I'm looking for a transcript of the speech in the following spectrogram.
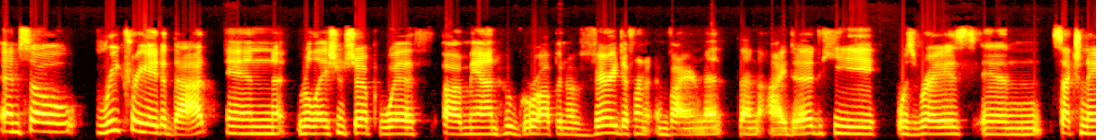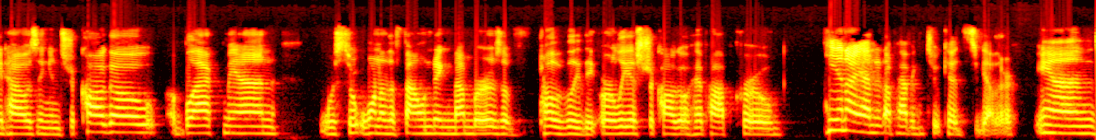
And so recreated that in relationship with a man who grew up in a very different environment than I did. He was raised in Section 8 housing in Chicago, a black man, was one of the founding members of probably the earliest Chicago hip hop crew. He and I ended up having two kids together. And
